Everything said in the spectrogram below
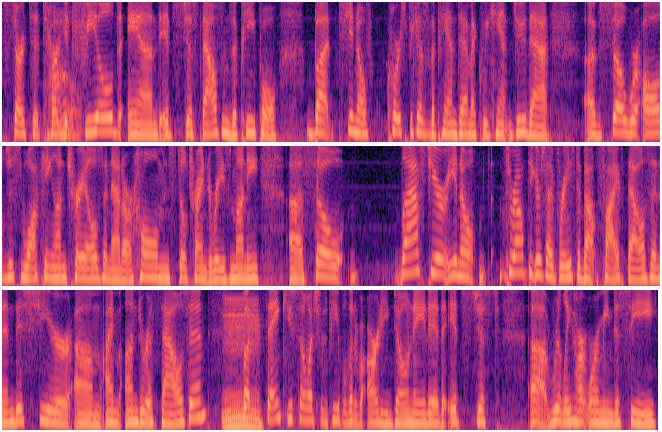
starts at Target Field, and it's just thousands of people. But, you know, of course, because of the pandemic, we can't do that. Uh, so we're all just walking on trails and at our home and still trying to raise money. Uh, so last year, you know, throughout the years, I've raised about five thousand, and this year um, I'm under a thousand. But thank you so much to the people that have already donated. It's just uh, really heartwarming to see.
